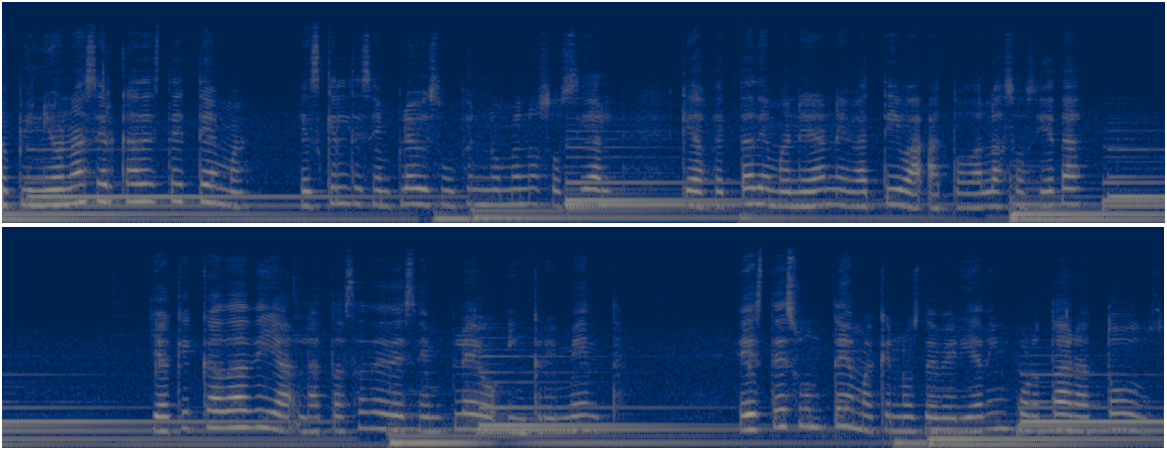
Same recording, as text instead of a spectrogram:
Mi opinión acerca de este tema es que el desempleo es un fenómeno social que afecta de manera negativa a toda la sociedad ya que cada día la tasa de desempleo incrementa. Este es un tema que nos debería de importar a todos,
